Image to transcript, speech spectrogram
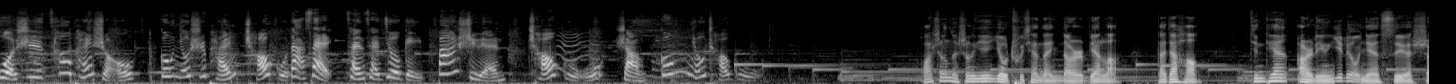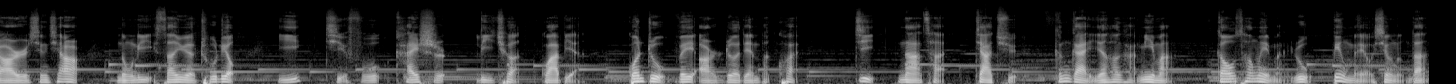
我是操盘手，公牛实盘炒股大赛参赛就给八十元，炒股上公牛炒股。华生的声音又出现在你的耳边了。大家好，今天二零一六年四月十二日星期二，农历三月初六，宜起伏开市利券挂匾，关注 VR 热点板块，即纳采嫁娶更改银行卡密码、高仓位买入，并没有性冷淡。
